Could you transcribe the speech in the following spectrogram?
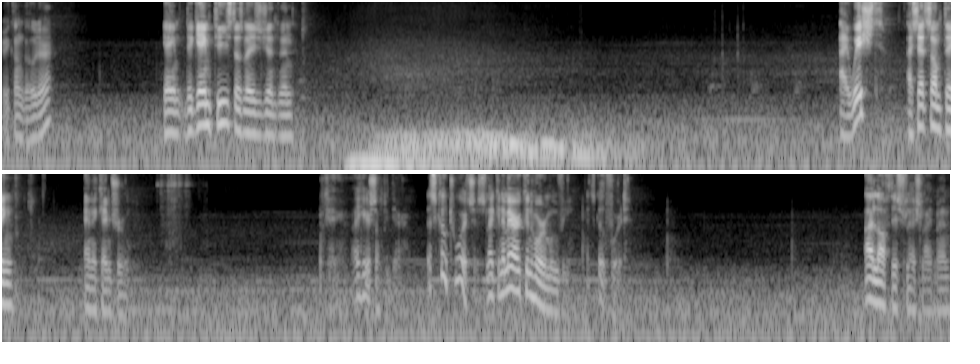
We can't go there. Game, the game teased us, ladies and gentlemen. I wished, I said something, and it came true. Okay, I hear something there. Let's go towards us, like an American horror movie. Let's go for it. I love this flashlight, man.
